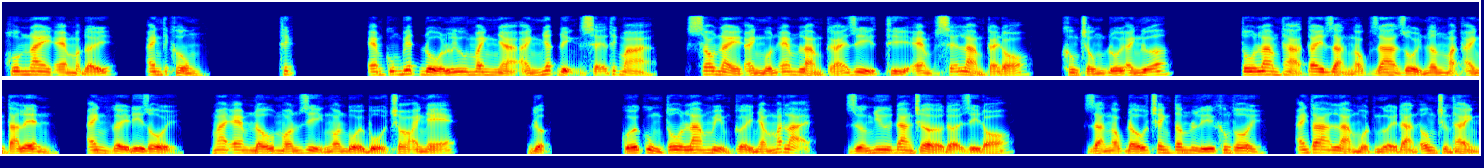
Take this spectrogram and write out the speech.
hôm nay em mặc đấy, anh thích không? Thích. Em cũng biết đồ lưu manh nhà anh nhất định sẽ thích mà, sau này anh muốn em làm cái gì thì em sẽ làm cái đó, không chống đối anh nữa. Tô lam thả tay giản ngọc ra rồi nâng mặt anh ta lên, anh gầy đi rồi, mai em nấu món gì ngon bồi bổ cho anh nhé. Được. Cuối cùng tô lam mỉm cười nhắm mắt lại dường như đang chờ đợi gì đó. Già ngọc đấu tranh tâm lý không thôi, anh ta là một người đàn ông trưởng thành,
